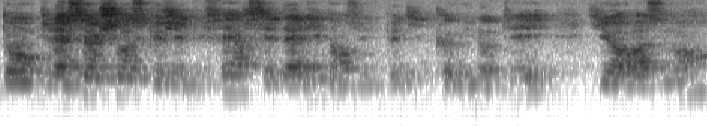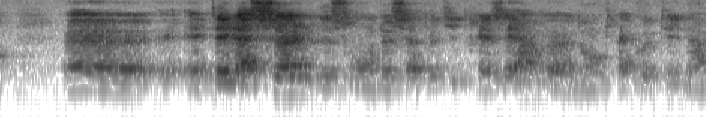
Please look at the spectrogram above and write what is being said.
Donc la seule chose que j'ai pu faire, c'est d'aller dans une petite communauté qui, heureusement, euh, était la seule de, son, de sa petite réserve, donc à côté d'un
